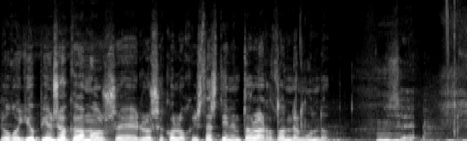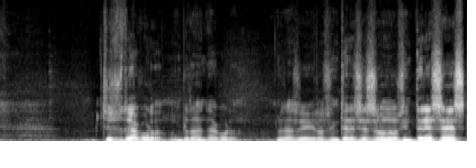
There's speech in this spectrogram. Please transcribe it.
Luego yo pienso que, vamos, eh, los ecologistas tienen toda la razón del mundo. Sí. sí, estoy de acuerdo, completamente de acuerdo. Es así, los intereses son los intereses.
